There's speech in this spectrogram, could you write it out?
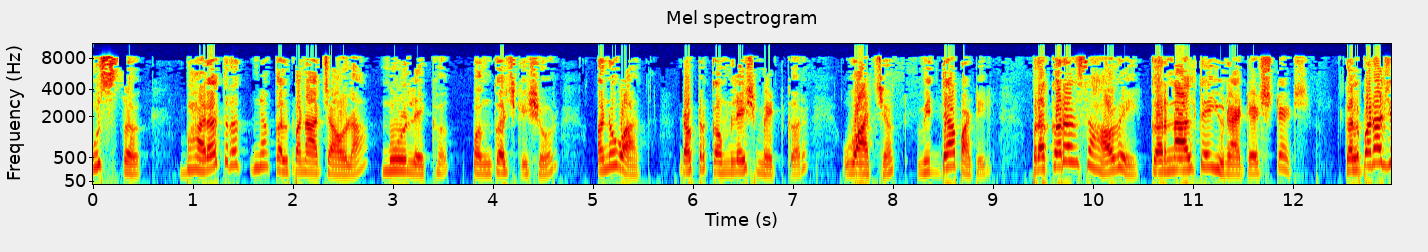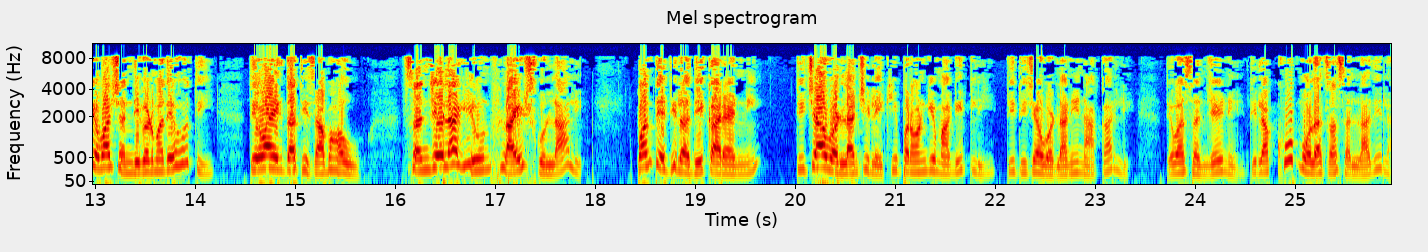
पुस्तक भारतरत्न कल्पना चावला मूळ लेखक पंकज किशोर अनुवाद डॉक्टर कमलेश मेटकर वाचक विद्या पाटील प्रकरण सहावे कर्नाल ते युनायटेड स्टेट्स. कल्पना जेव्हा चंदीगडमध्ये होती तेव्हा एकदा तिचा भाऊ संजयला घेऊन फ्लाईट स्कूलला आली. पण तेथील अधिकाऱ्यांनी तिच्या वडिलांची लेखी परवानगी मागितली ती तिच्या वडिलांनी नाकारली. तेव्हा संजयने तिला खूप मोलाचा सल्ला दिला.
